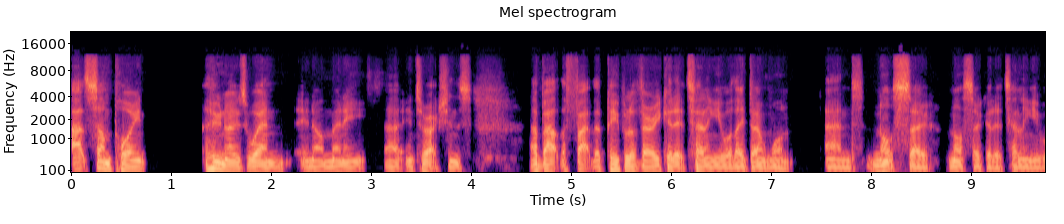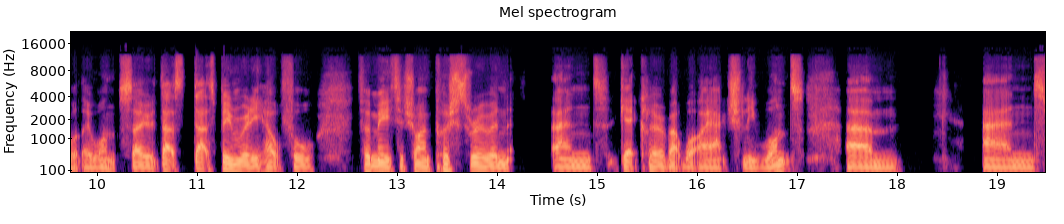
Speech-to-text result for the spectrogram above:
at some point, who knows when, in our many uh, interactions, about the fact that people are very good at telling you what they don't want and not so not so good at telling you what they want so that's that's been really helpful for me to try and push through and and get clear about what i actually want um and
